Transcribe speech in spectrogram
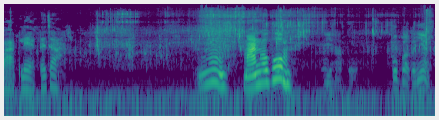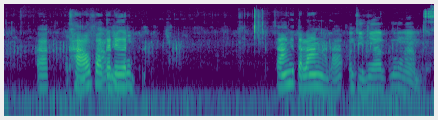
บาดแหลกได้อจ้ะ อืมหมานว่าพุ่มที่หาตัวพวกปลากระเนี่ยปลาขาวปลากระเดิด สร้างอยู่ตารางน่ะละมันสีเฮียลุ่งน้ำเหรอ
